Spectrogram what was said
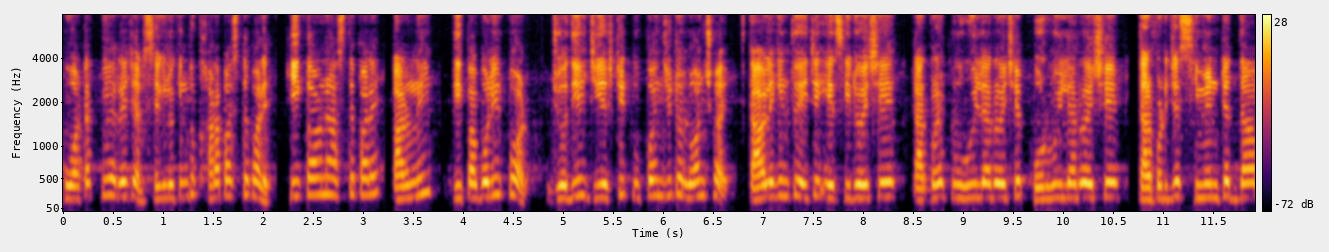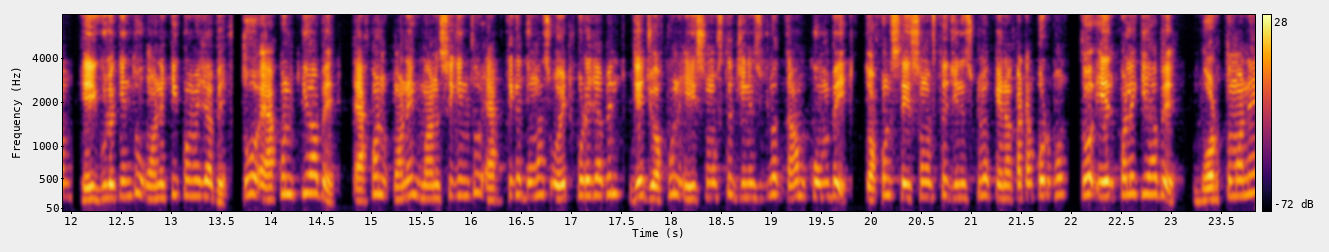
কোয়ার্টার টু এর রেজাল্ট সেগুলো কিন্তু খারাপ আসতে পারে। কি কারণে আসতে পারে? কারণেই দীপাবলির পর যদি GST two point zero launch হয়, তাহলে কিন্তু এই যে এসি রয়েছে, তারপরে টু হুইলার রয়েছে ফোর হুইলার রয়েছে, তারপরে যে সিমেন্টের দাম এইগুলো কিন্তু অনেকই কমে যাবে। তো এখন কি হবে? এখন অনেক মানুষই কিন্তু এক থেকে দু মাস ওয়েট করে যাবেন যে যখন এই সমস্ত জিনিসগুলোর দাম কমবে, তখন সেই সমস্ত জিনিসগুলো কেনাকাটা করব। তো এর ফলে কি হবে? বর্তমানে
